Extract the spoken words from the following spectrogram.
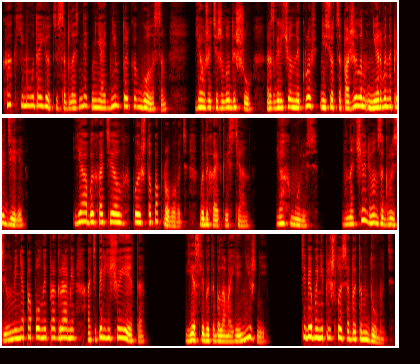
Как ему удается соблазнять меня одним только голосом? Я уже тяжело дышу, разгоряченная кровь несется по жилам, нервы на пределе. «Я бы хотел кое-что попробовать», — выдыхает Кристиан. Я хмурюсь. Вначале он загрузил меня по полной программе, а теперь еще и это. Если бы ты была моей нижней, тебе бы не пришлось об этом думать.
